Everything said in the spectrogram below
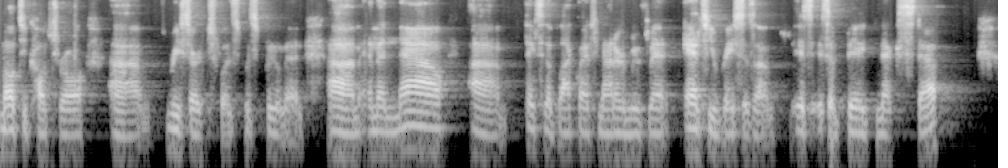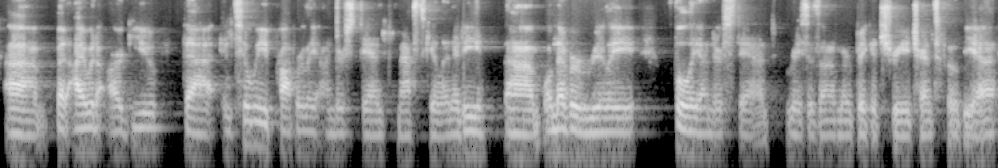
multicultural um, research was was booming, um, and then now, um, thanks to the Black Lives Matter movement, anti-racism is is a big next step. Um, but I would argue that until we properly understand masculinity, um, we'll never really fully understand racism or bigotry, transphobia,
